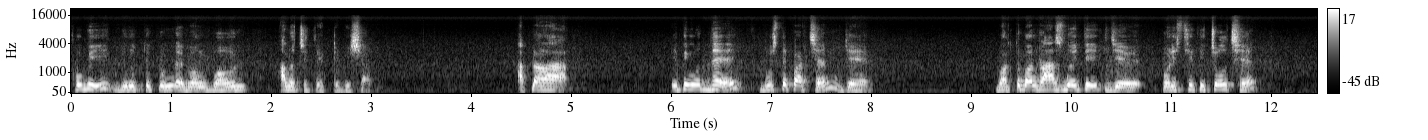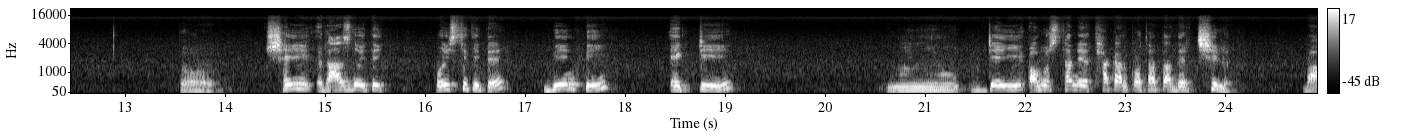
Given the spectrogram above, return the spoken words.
খুবই গুরুত্বপূর্ণ এবং বহুল আলোচিত একটি বিষয়। আপনারা ইতিমধ্যে বুঝতে পারছেন যে বর্তমান রাজনৈতিক যে পরিস্থিতি চলছে, তো সেই রাজনৈতিক পরিস্থিতিতে বিএনপি একটি যেই অবস্থানে থাকার কথা তাদের ছিল বা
